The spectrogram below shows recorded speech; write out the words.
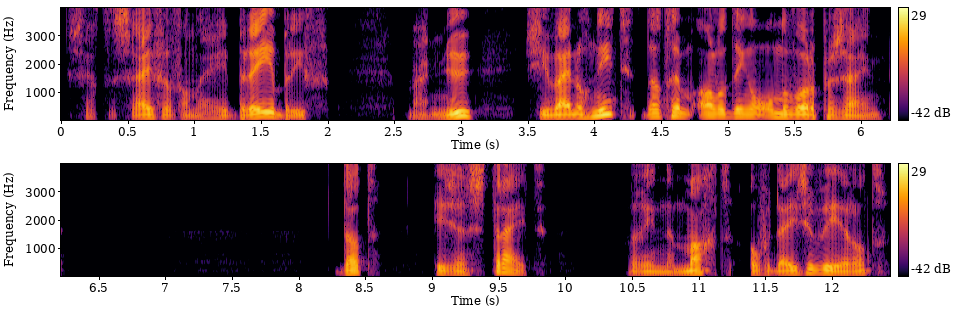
zegt de schrijver van de Hebreeënbrief, maar nu zien wij nog niet dat hem alle dingen onderworpen zijn. Dat is een strijd waarin de macht over deze wereld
